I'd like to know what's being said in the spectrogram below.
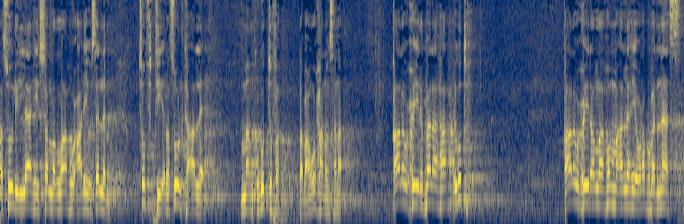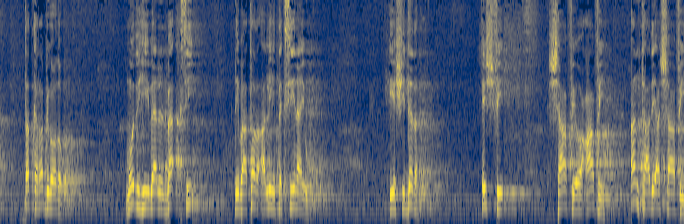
rasuuli illaahi sala allahu calayh wasalam tufti rasuulka alle. Maan kugu tufa. Dabcan wuu xanuunsanaa. Qaala wuxuu yidhi balaaha igu tuf. Qaala wuxuu yidhi allaahumma allahyow rabba annaas dadka rabbigoodow mudhiba alba'si dhibaatada allihii tagsiinayo iyo shiddada ishfi shaafi oo caafi anta adi ashaafi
